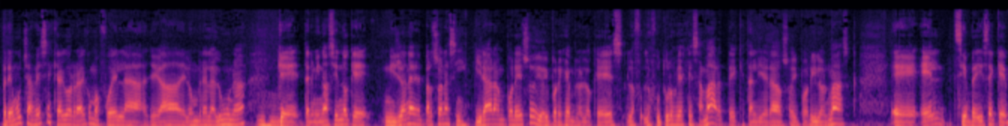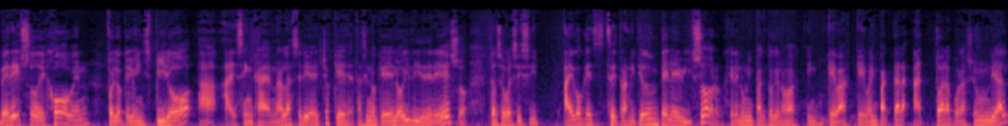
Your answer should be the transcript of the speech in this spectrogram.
pero hay muchas veces que algo real como fue la llegada del hombre a la luna, que terminó haciendo que millones de personas se inspiraran por eso y hoy, por ejemplo, lo que es los, futuros viajes a Marte, que están liderados hoy por Elon Musk, eh, él siempre dice que ver eso de joven fue lo que lo inspiró a, desencadenar la serie de hechos que está haciendo que él hoy lidere eso. Entonces, pues sí, sí, algo que se transmitió de un televisor genera un impacto que, no va, que, va, que va a impactar a toda la población mundial,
